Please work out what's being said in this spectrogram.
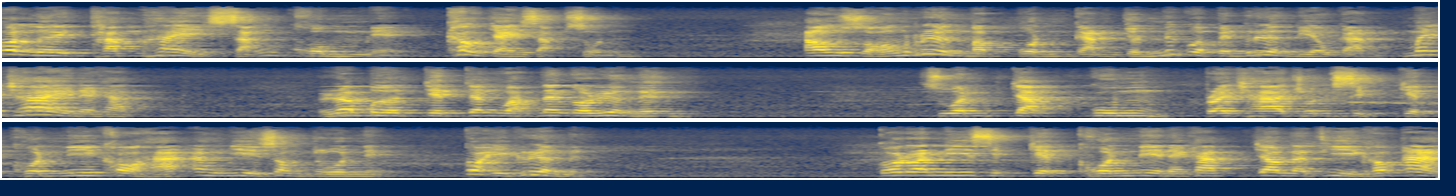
ก็เลยทำให้สังคมเนี่ยเข้าใจสับสน เอาสองเรื่องมาปนกันจนนึกว่าเป็นเรื่องเดียวกัน ไม่ใช่นะครับ ระเบิดเจ็ดจังหวัดนั่นก็เรื่องหนึ่งส่วนจับกลุ่มประชาชน 17 คนนี้ข้อหาอ้างยี่ซ่องโจรเนี่ยก็อีกเรื่องหนึ่ง กรณี 17 คนนี่นะครับ เจ้าหน้าที่เขาอ้าง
